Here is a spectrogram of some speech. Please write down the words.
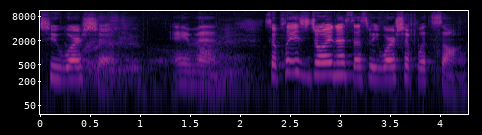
to worship. Amen. So please join us as we worship with song.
